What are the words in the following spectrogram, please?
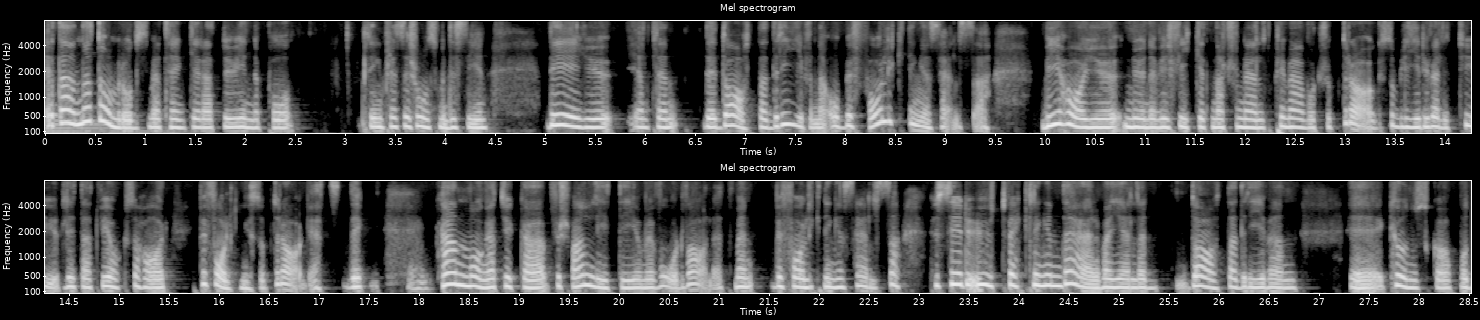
Ett annat område som jag tänker att du är inne på kring precisionsmedicin, det är ju egentligen det datadrivna och befolkningens hälsa. Vi har ju nu när vi fick ett nationellt primärvårdsuppdrag så blir det väldigt tydligt att vi också har befolkningsuppdraget. Det mm. kan många tycka försvann lite i och med vårdvalet, men befolkningens hälsa. Hur ser du utvecklingen där vad gäller datadriven eh, kunskap och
